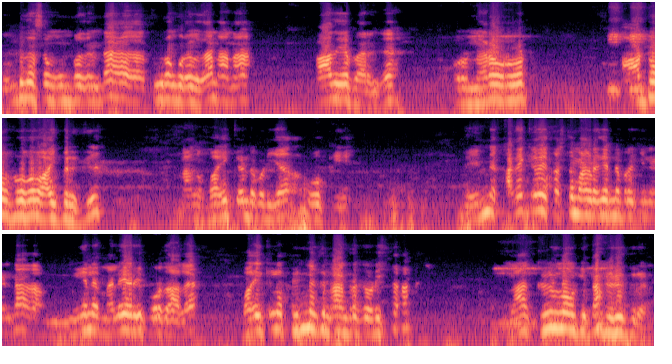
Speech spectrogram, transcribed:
ஒன்று தசம் ஒன்பதுண்டா தூரம் குறைவு தான் ஆனால் பாதையை பாருங்கள் ஒரு நிறவு ரோட் ஆட்டோ போக வாய்ப்பு இருக்குது நாங்கள் பைக் கண்டபடியாக ஓகே என்ன கதைக்கவே கஷ்டமாகிறது என்ன பிரச்சனைன்னா மேலே மலையேறி போகிறதால பைக்கில் பின்னுக்கு நான் இருக்கபடியா நான் கீழ் நோக்கி தான் இருக்கிறேன்.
